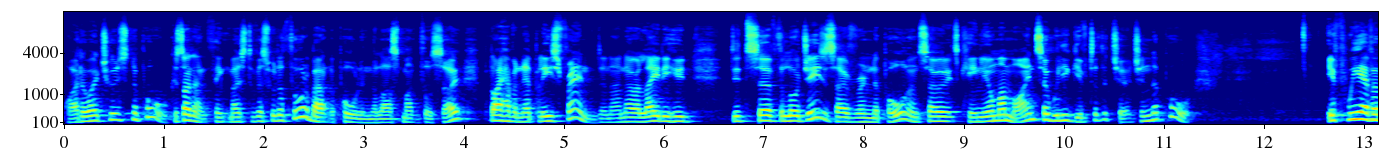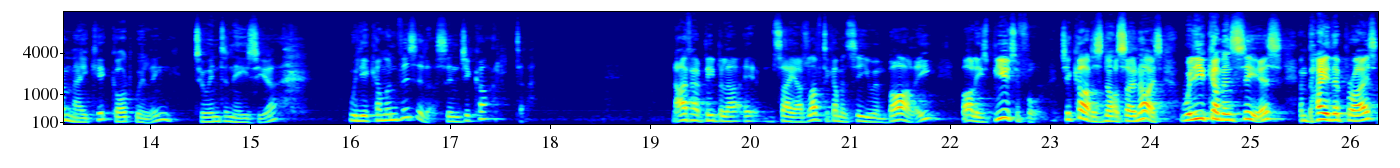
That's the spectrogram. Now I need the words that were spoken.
Why do I choose Nepal? Because I don't think most of us would have thought about Nepal in the last month or so. But I have a Nepalese friend, and I know a lady who did serve the Lord Jesus over in Nepal, and so it's keenly on my mind. So, will you give to the church in Nepal? If we ever make it, God willing, to Indonesia, will you come and visit us in Jakarta? Now, I've had people uh, say, I'd love to come and see you in Bali. Bali's beautiful. Jakarta's not so nice. Will you come and see us and pay the price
